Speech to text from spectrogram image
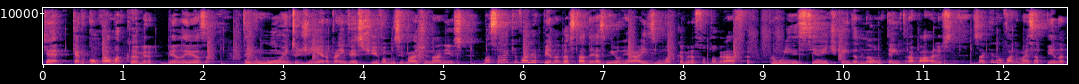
Quer, quero comprar uma câmera, beleza. Tenho muito dinheiro para investir, vamos imaginar nisso. Mas será que vale a pena gastar 10 mil reais em uma câmera fotográfica para um iniciante que ainda não tem trabalhos? Será que não vale mais a pena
